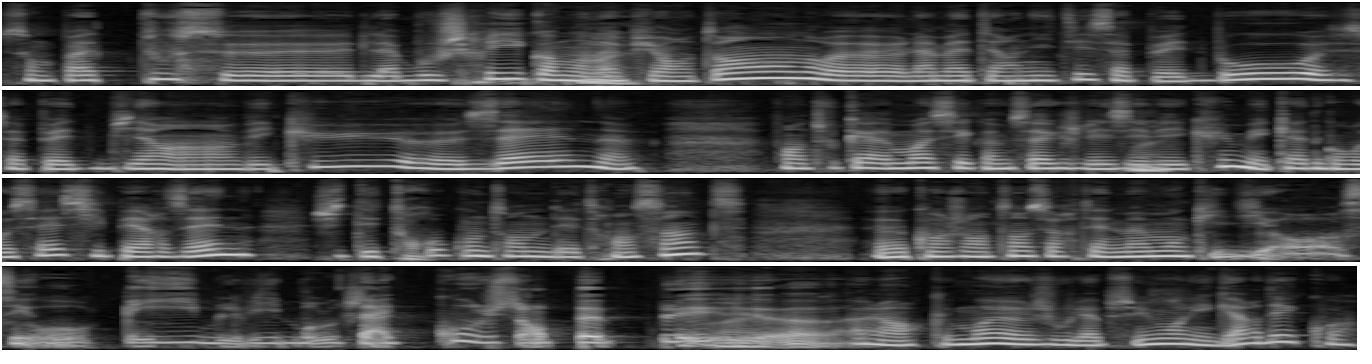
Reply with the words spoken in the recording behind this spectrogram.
sont pas tous euh, de la boucherie comme on Ouais. a pu entendre. La maternité, ça peut être beau, ça peut être bien vécu, zen. Enfin, en tout cas, moi, c'est comme ça que je les ai Ouais. vécus. Mes quatre grossesses, hyper zen. J'étais trop contente d'être enceinte. Euh, quand j'entends certaines mamans qui disent oh c'est horrible vivement que j'accouche j'en peux plus Ouais. Euh, alors que moi je voulais absolument les garder quoi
